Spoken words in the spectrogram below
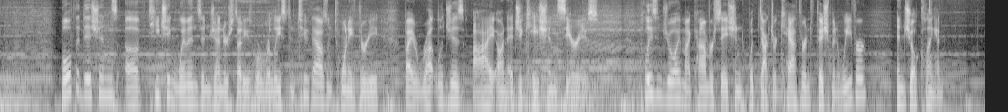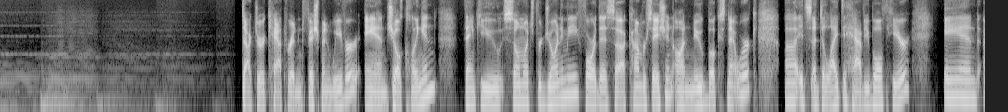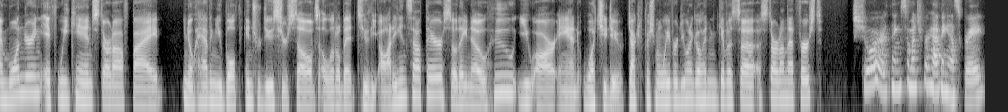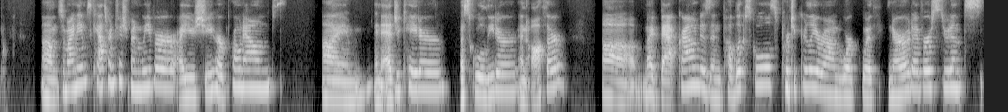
Both editions of Teaching Women's and Gender Studies were released in 2023 by Routledge's Eye on Education series. Please enjoy my conversation with Dr. Kathryn Fishman Weaver and Jill Clingan. Dr. Kathryn Fishman Weaver and Jill Clingan. Thank you so much for joining me for this uh, conversation on New Books Network. Uh, it's a delight to have you both here. And I'm wondering if we can start off by you know having you both introduce yourselves a little bit to the audience out there so they know who you are and what you do dr fishman weaver do you want to go ahead and give us a, a start on that first sure thanks so much for having us greg um, so my name's Kathryn Fishman Weaver. I use she, her pronouns. I'm an educator, a school leader, an author. Um, my background is in public schools, particularly around work with neurodiverse students.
